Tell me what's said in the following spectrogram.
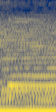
together.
